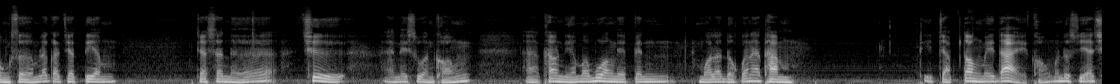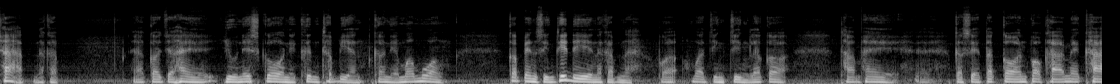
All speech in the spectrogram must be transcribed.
่งเสริมแล้วก็จะเตรียม จะเสนอชื่อในส่วนของข้าวเหนียวมะม่วงเนี่ยเป็นมรดกวัฒนธรรม ที่จับต้องไม่ได้ของมนุษยชาตินะครับก็จะให้ยูเนสโกเนี่ยขึ้นทะเบียนข้าวเหนียวมะม่วง ก็เป็นสิ่งที่ดีนะครับนะเพราะว่าจริง ๆ แล้วก็ทำให้เกษตรกรพ่อค้าแม่ค้า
